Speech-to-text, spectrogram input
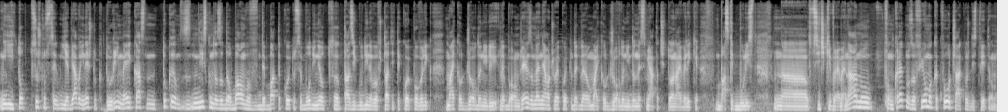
И то всъщност се явява и нещо като ремейк. Аз тук не искам да задълбавам в дебата, който се води не от тази година в Штатите, кой е по-велик Майкъл Джордан или Леброн Джеймс. За мен няма човек, който да е гледал Майкъл Джордан и да не смята, че той е най-великият баскетболист на всички времена, но конкретно за филма какво очакваш действително?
